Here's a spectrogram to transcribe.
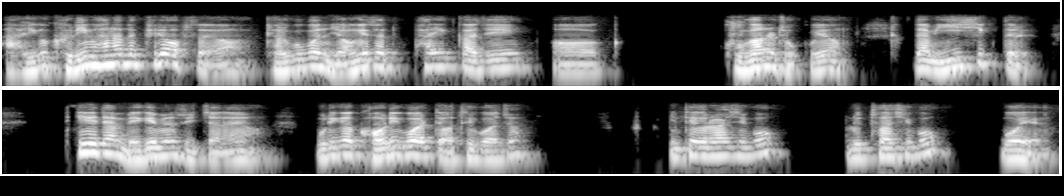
아, 이거 그림 하나도 필요 없어요. 결국은 0에서 파이까지 어, 구간을 줬고요. 그 다음에 이 식들 T에 대한 매개변수 있잖아요. 우리가 거리 구할 때 어떻게 구하죠? 인테그럴 하시고 루트 하시고 뭐예요?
